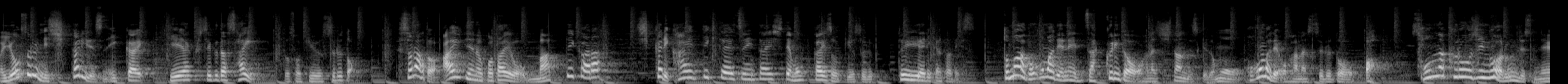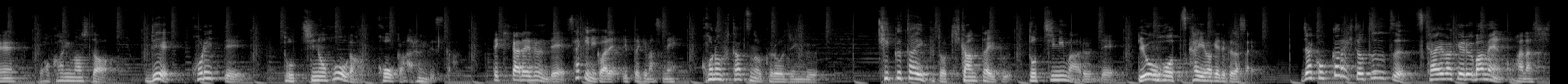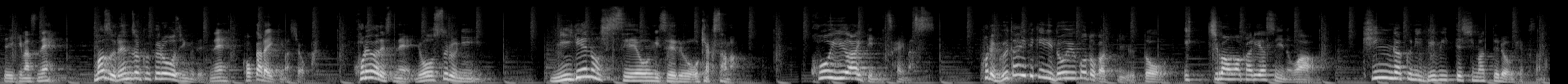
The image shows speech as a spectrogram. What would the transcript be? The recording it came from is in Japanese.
要するにしっかりですね、一回契約してくださいと訴求すると。その後、相手の答えを待ってから、しっかり返ってきたやつに対してもう一回訴求するというやり方です。とまあここまでねざっくりとお話ししたんですけどもここまでお話しするとあそんなクロージングあるんですね。わかりました。でこれってどっちの方が効果あるんですか？って聞かれるんで先にこれ言っときますね。この2つのクロージング。聞くタイプと聞かんタイプどっちにもあるんで両方使い分けてください。じゃあここから1つずつ使い分ける場面お話ししていきますね。まず連続クロージングですね。ここからいきましょうか。これはですね要するに逃げの姿勢を見せるお客様。こういう相手に使います。これ具体的にどういうことかっていうと一番分かりやすいのは金額にビビってしまってるお客様。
